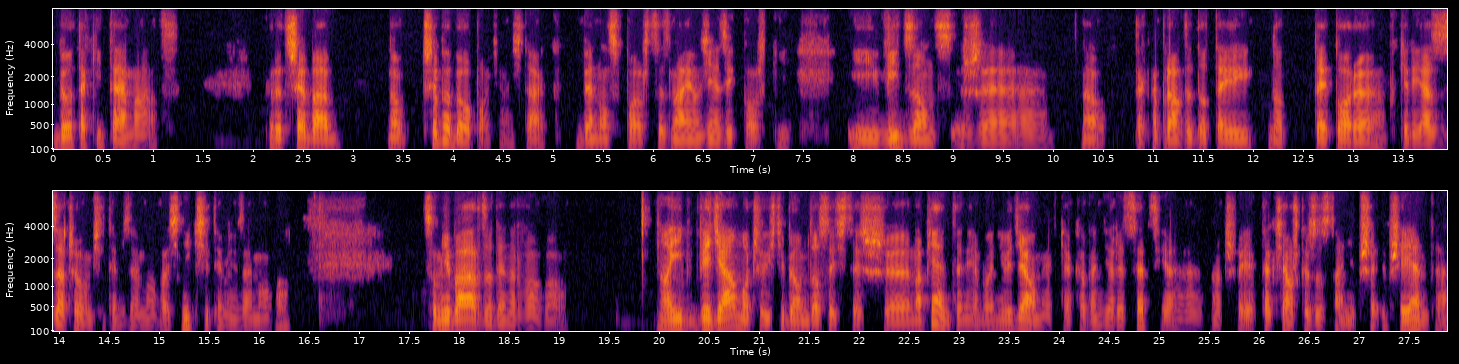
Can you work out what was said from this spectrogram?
był taki temat, który trzeba no, trzeba było podjąć, tak? Będąc w Polsce, znając język polski i widząc, że no, tak naprawdę do tej, do tej pory, kiedy ja zacząłem się tym zajmować, nikt się tym nie zajmował, co mnie bardzo denerwowało. No i wiedziałem oczywiście, byłem dosyć też e, napięty, nie? bo nie wiedziałem, jak, jaka będzie recepcja, znaczy jak ta książka zostanie przy, przyjęta.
